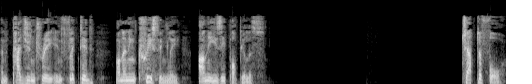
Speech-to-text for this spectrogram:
and pageantry inflicted on an increasingly uneasy populace. Chapter 4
